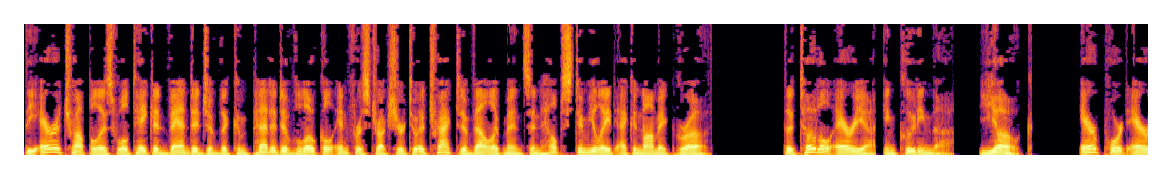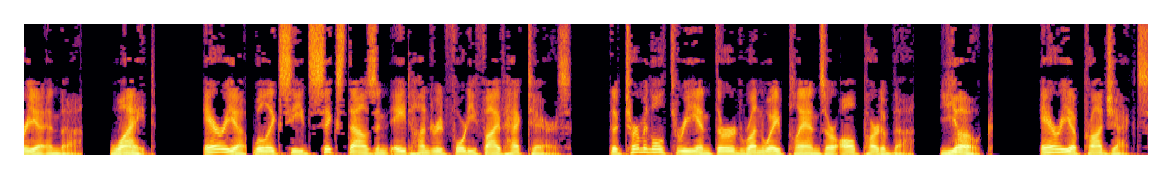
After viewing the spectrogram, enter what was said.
The Aerotropolis will take advantage of the competitive local infrastructure to attract developments and help stimulate economic growth. The total area, including the yolk airport area and the white area, will exceed 6,845 hectares. The Terminal 3 and 3rd runway plans are all part of the yolk area projects.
